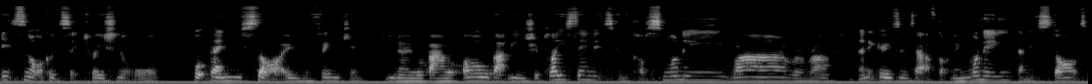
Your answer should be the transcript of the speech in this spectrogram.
It's not a good situation at all. But then you start overthinking, you know, about, oh, that needs replacing, it's going to cost money, rah, rah, rah. Then it goes into, I've got no money. Then it starts.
